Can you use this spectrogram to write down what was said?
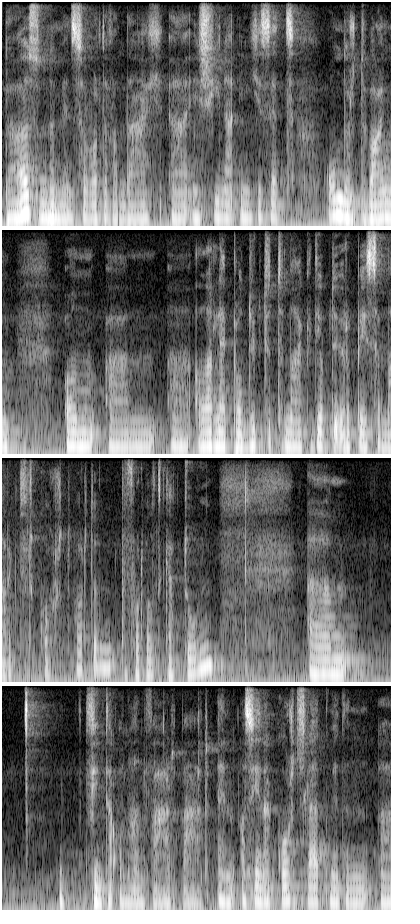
duizenden mensen worden vandaag uh, in China ingezet onder dwang om allerlei producten te maken die op de Europese markt verkocht worden, bijvoorbeeld katoen. Ik vind dat onaanvaardbaar. En als je een akkoord sluit met een uh,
